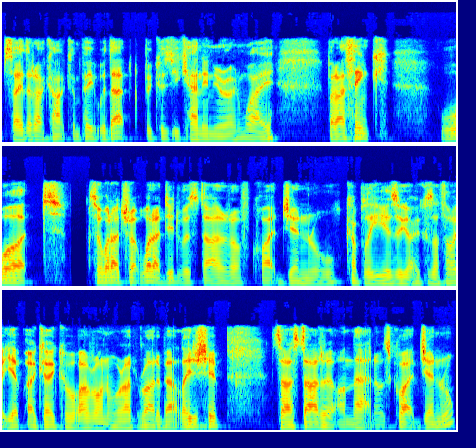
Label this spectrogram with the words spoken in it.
say that I can't compete with that because you can in your own way. But I think what so what I try, what I did was started off quite general a couple of years ago because I thought, yep, okay, cool, I want to write about leadership. So I started on that, and it was quite general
